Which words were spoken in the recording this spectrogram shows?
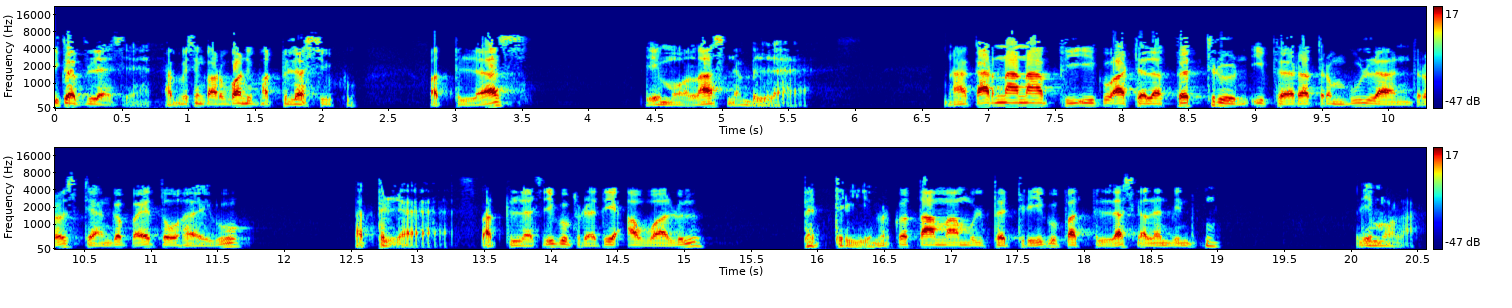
13 ya. Habis yang karuan di 14 itu. 14 15 16. Nah karena Nabi itu adalah badrun ibarat rembulan terus dianggap aja toha itu 14. 14 itu berarti awalul badri. Mereka tamamul badri itu 14 kalian pintu 15.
